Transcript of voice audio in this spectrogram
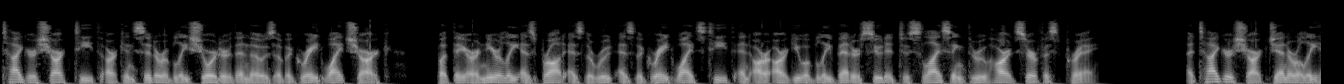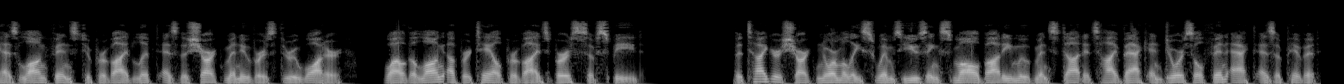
tiger shark teeth are considerably shorter than those of a great white shark, but they are nearly as broad as the root as the great white's teeth and are arguably better suited to slicing through hard-surfaced prey. A tiger shark generally has long fins to provide lift as the shark maneuvers through water, while the long upper tail provides bursts of speed. The tiger shark normally swims using small body movements. Its high back and dorsal fin act as a pivot,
